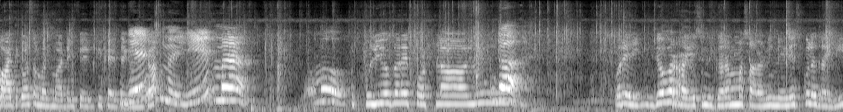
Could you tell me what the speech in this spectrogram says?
వాటి కోసం అనమాట ఈ ఫెవికిక్ అయితే కనుక పులియోగరే పొట్లాలు. ఒరే ఇది ఎవరు రా వేసింది? గరం మసాలాని నేను వేసుకోలేదురా ఇది.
